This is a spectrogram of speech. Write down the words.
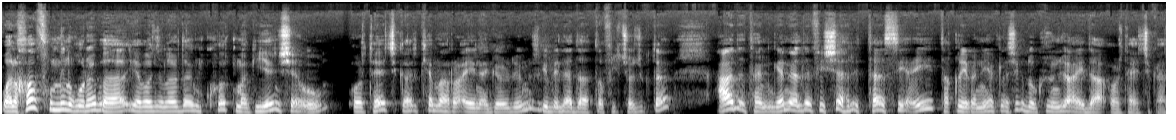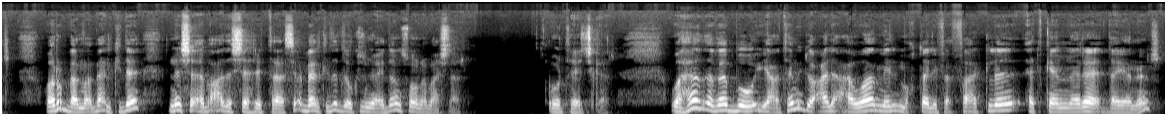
وَالْخَافُ مِنْ غُرَبَا Yabancılardan korkmak yenşe'u ortaya çıkar. Kema ra'ayna gördüğümüz gibi leda tıfıl çocukta. Adeten genelde fi şehri tasi'i takriben yaklaşık 9. ayda ortaya çıkar. Ve rubbema belki de neşe'e ba'de şehri tasi' belki de 9. aydan sonra başlar. Ortaya çıkar. Ve hâze ve bu ya'temidu ala avamil muhtelife. Farklı etkenlere dayanır.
